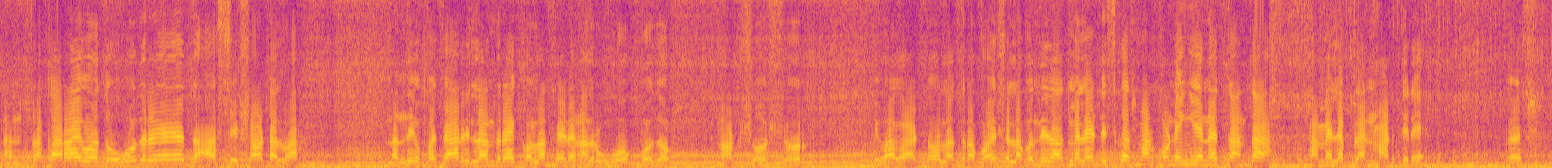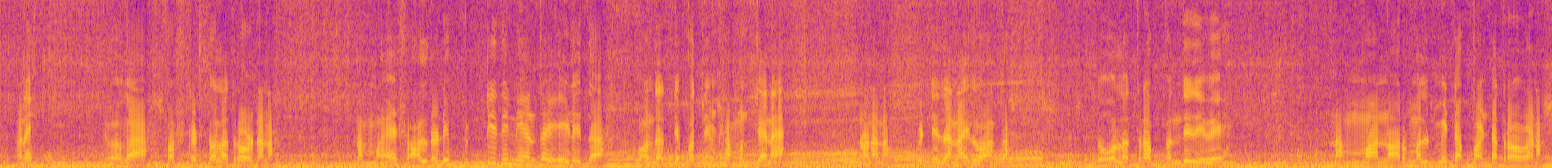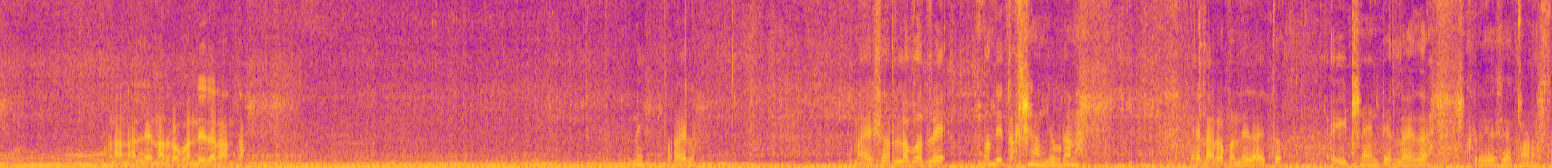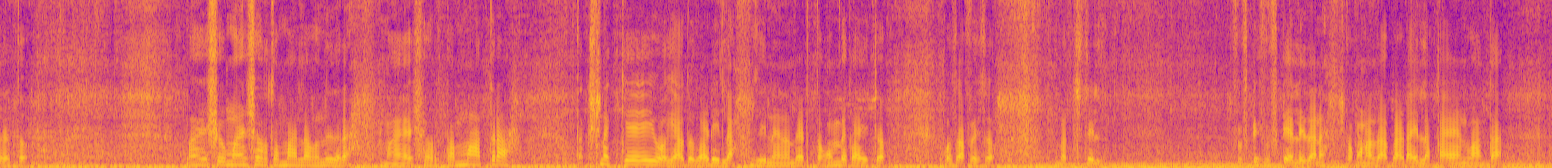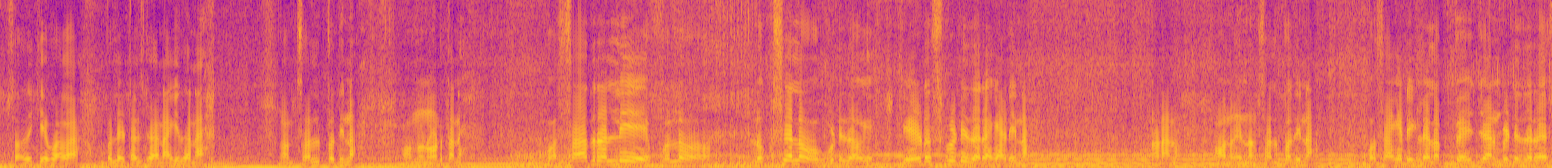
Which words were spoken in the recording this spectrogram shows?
ನನ್ನ ಪ್ರಕಾರ ಇವತ್ತು ಹೋದರೆ ಜಾಸ್ತಿ ಶಾರ್ಟ್ ಅಲ್ವಾ? ನಂದಿ ಉಪಚಾರ ಇಲ್ಲಾಂದರೆ ಕೋಲಾರ ಸೈಡ್ ಏನಾದರೂ ಹೋಗ್ಬೋದು. ನಾಟ್ ಶೋ ಶೋರ್ ಇವಾಗ ಟೋಲ್ ಹತ್ರ ಬಾಯ್ಸ್ ಎಲ್ಲ ಬಂದಿದ್ದಾದಮೇಲೆ ಡಿಸ್ಕಸ್ ಮಾಡ್ಕೊಂಡು ಹೆಂಗೇನು ಎತ್ತ ಅಂತ ಆಮೇಲೆ ಪ್ಲ್ಯಾನ್ ಮಾಡ್ತೀರಿ. ಎಸ್ ಬನ್ನಿ. ಇವಾಗ ಫಸ್ಟ್ ಟೋಲ್ ಹತ್ರ ಹೊರಡೋಣ. ನಮ್ಮ ಮಹೇಶ್ ಆಲ್ರೆಡಿ ಬಿಟ್ಟಿದ್ದೀನಿ ಅಂತ ಹೇಳಿದ್ದ. ಒಂದು ಹತ್ತು ಇಪ್ಪತ್ತು ನಿಮಿಷ ಮುಂಚೆನೆ. ನೋಡೋಣ, ಬಿಟ್ಟಿದ್ದಾನ ಇಲ್ವಾ ಅಂತ. ಟೋಲ್ ಹತ್ರ ಬಂದಿದ್ದೀವಿ. ನಮ್ಮ ನಾರ್ಮಲ್ ಮೀಟಪ್ ಪಾಯಿಂಟ್ ಹತ್ರ ಹೋಗೋಣ. ನೋಡೋಣ, ಅಲ್ಲೇನಾದರೂ ಬಂದಿದ್ದಾರ ಅಂತ. ಬನ್ನಿ, ಪರವಾಗಿಲ್ಲ. ಮಹೇಶ್ ಅವರೆಲ್ಲ ಬಂದ್ರಿ ಬಂದಿದ ತಕ್ಷಣ ಹಂಗೆ ಬಿಡೋಣ. ಎಲ್ಲರೂ ಬಂದಿದ್ದಾಯಿತು. ಏಯ್ಟ್ ನೈಂಟಿ ಎಲ್ಲ ಇದೆ. ಕ್ರೇಜಿಯಾಗಿ ಕಾಣಿಸ್ತಾ ಇತ್ತು. ಮಹೇಶು ಮಹೇಶ್ ಅವ್ರ ತಮ್ಮ ಎಲ್ಲ ಬಂದಿದ್ದಾರೆ. ಮಹೇಶ್ ಅವ್ರ ತಮ್ಮ ಹತ್ರ ತಕ್ಷಣಕ್ಕೆ ಇವಾಗ ಯಾವುದೋ ಗಾಡಿ ಇಲ್ಲ. ಜೀನ್ ನೈನ್ ಹಂಡ್ರೆಡ್ ತೊಗೊಬೇಕಾಗಿತ್ತು. ಹೊಸ ಫೇಸು ಬಟ್ ಸ್ಟಿಲ್ ಫಿಫ್ಟಿ ಫಿಫ್ಟಿಯಲ್ಲಿದ್ದಾನೆ ತೊಗೊಳೋದ ಬೇಡ, ಇಲ್ಲ ಕಾಯಣ್ವ ಅಂತ. ಸೊ ಅದಕ್ಕೆ ಇವಾಗ ಬುಲೆಟಲ್ಲಿ ಜಾಯ್ನ್ ಆಗಿದ್ದಾನೆ. ಒಂದು ಸ್ವಲ್ಪ ದಿನ ಅವನು ನೋಡ್ತಾನೆ. ಹೊಸದ್ರಲ್ಲಿ ಫುಲ್ಲು ಲುಕ್ಸ್ ಎಲ್ಲ ಹೋಗ್ಬಿಟ್ಟಿದೆ. ಅವಾಗ ಕೇಳಿಸ್ಬಿಟ್ಟಿದ್ದಾರೆ ಗಾಡಿನ. ನೋಡೋಣ. ಅವನು ಇನ್ನೊಂದು ಸ್ವಲ್ಪ ದಿನ ಹೊಸ ಗಡಿಗಳೆಲ್ಲ ಬೇಜಾನ್ ಬಿಟ್ಟಿದ್ದಾರೆ.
